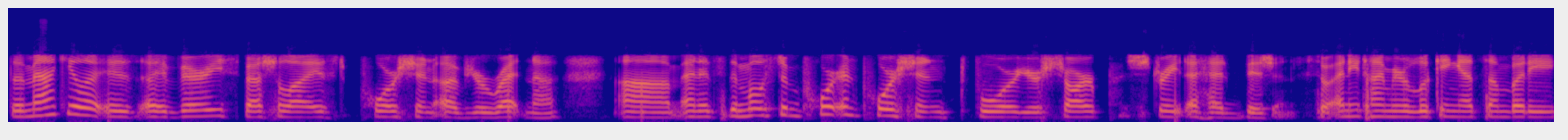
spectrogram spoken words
The macula is a very specialized portion of your retina, um, and it's the most important portion for your sharp, straight-ahead vision. So anytime you're looking at somebody,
